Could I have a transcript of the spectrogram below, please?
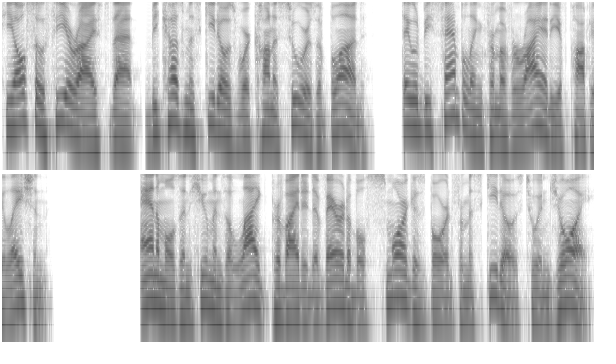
He also theorized that, because mosquitoes were connoisseurs of blood, they would be sampling from a variety of population. Animals and humans alike provided a veritable smorgasbord for mosquitoes to enjoy.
